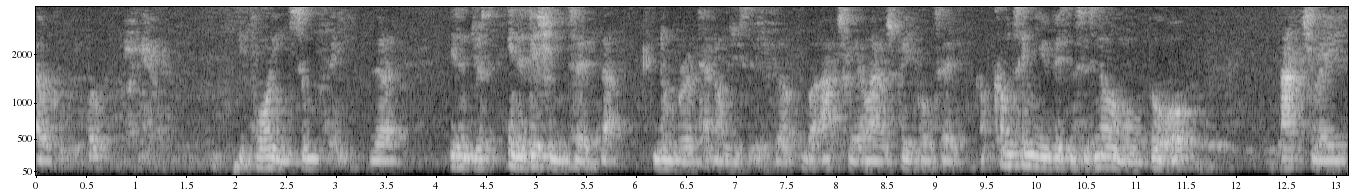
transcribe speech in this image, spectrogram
eloquently put, deploying something that isn't just in addition to that number of technologies that you've got, but actually allows people to continue business as normal, but actually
